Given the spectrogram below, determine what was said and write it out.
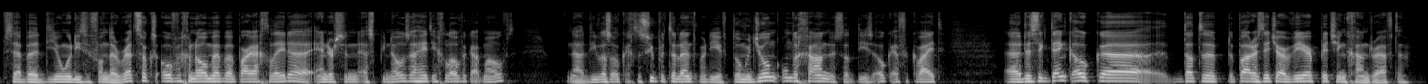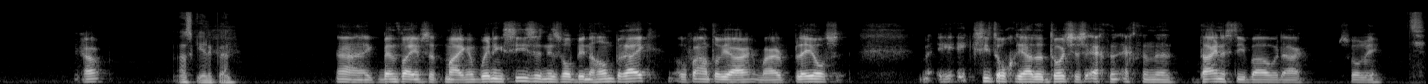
ze hebben die jongen die ze van de Red Sox overgenomen hebben een paar jaar geleden. Anderson Espinoza heet hij geloof ik uit mijn hoofd. Nou, die was ook echt een supertalent, maar die heeft Tommy John ondergaan. Dus dat, die is ook even kwijt. Uh, dus ik denk ook uh, dat de, de Padres dit jaar weer pitching gaan draften. Ja. Als ik eerlijk ben. Ja, ik ben het wel eens met Mike. Een winning season is wel binnen handbereik over een aantal jaar. Maar playoffs... Ik, ik zie toch ja, de Dodgers echt een, echt een uh, dynasty bouwen daar. Sorry. Tja.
